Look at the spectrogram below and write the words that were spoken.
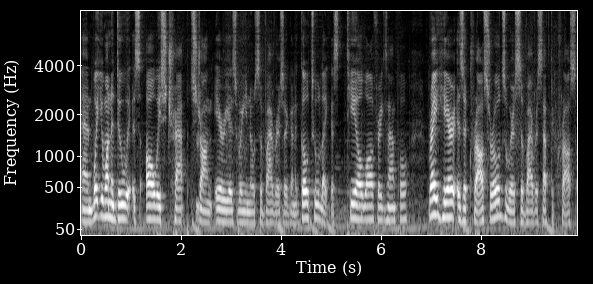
And what you want to do is always trap strong areas where you know survivors are gonna go to, like this TL wall for example. Right here is a crossroads where survivors have to cross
